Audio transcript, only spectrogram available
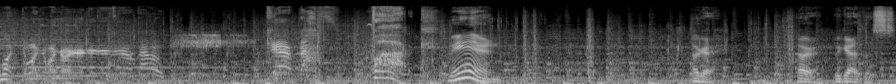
Come on, come on, come on, come on, come on, come on, Fuck! Man! Okay. Alright, we got this.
